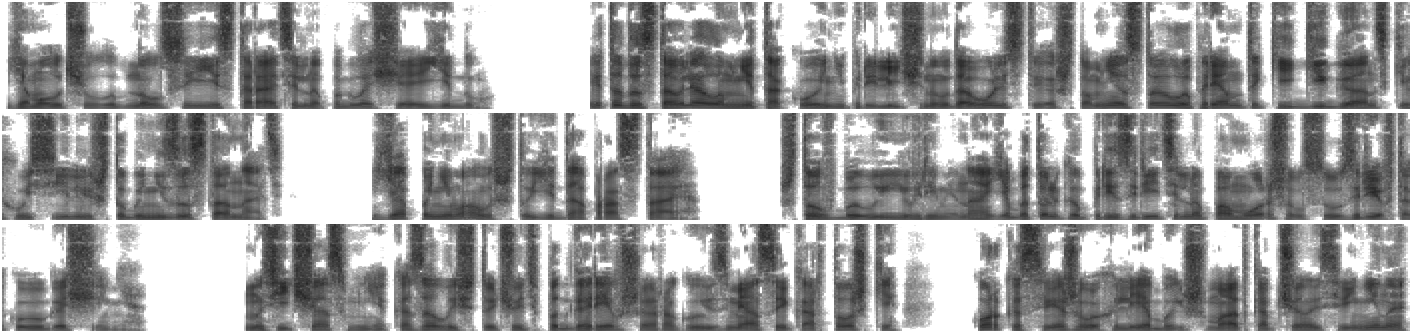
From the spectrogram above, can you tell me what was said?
Я молча улыбнулся ей, старательно поглощая еду. Это доставляло мне такое неприличное удовольствие, что мне стоило прям-таки гигантских усилий, чтобы не застонать. Я понимал, что еда простая что в былые времена я бы только презрительно поморщился, узрев такое угощение. Но сейчас мне казалось, что чуть подгоревшая рагу из мяса и картошки, корка свежего хлеба и шмат копченой свинины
